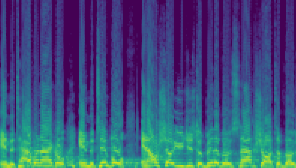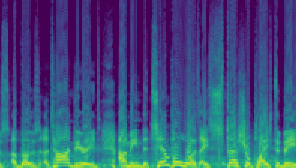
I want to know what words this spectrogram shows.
in the tabernacle, in the temple, and I'll show you just a bit of those snapshots of those of those uh, time periods. I mean, the temple was a special place to be.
